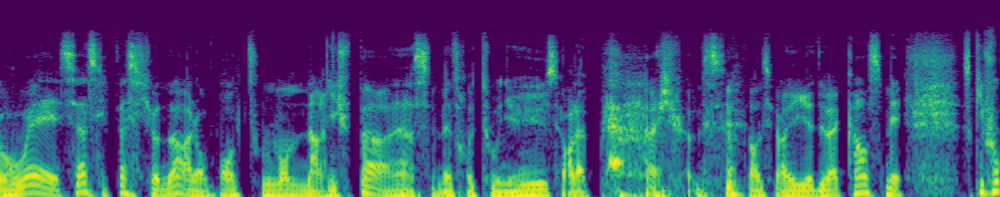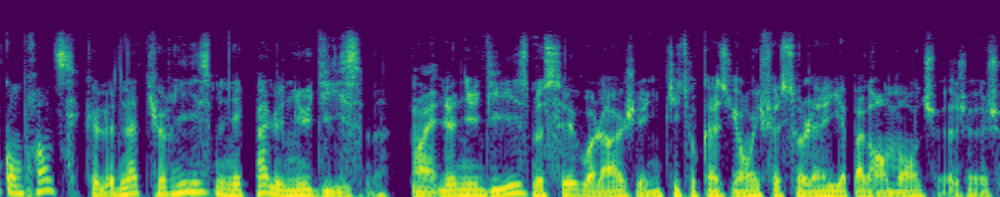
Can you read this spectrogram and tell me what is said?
Ouais, ça c'est passionnant. Alors bon, tout le monde n'arrive pas hein, à se mettre tout nu sur la plage comme ça dans un lieu de vacances, mais ce qu'il faut comprendre, c'est que le naturisme n'est pas le nudisme. Ouais. Le nudisme, c'est voilà, j'ai une petite occasion, il fait soleil, il n'y a pas grand monde, je, je- je-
